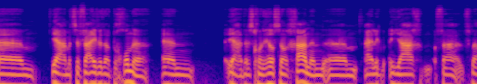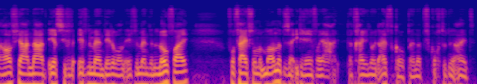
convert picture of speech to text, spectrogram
ehm, ja, met z'n vijven dat begonnen. En ja, dat is gewoon heel snel gegaan. En ehm, eigenlijk een jaar, of uh, een half jaar na het eerste evenement, deden we al een evenement in Lo-Fi voor 500 man. En toen zei iedereen van ja, dat ga je nooit uitverkopen. En dat verkochten we toen uit.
